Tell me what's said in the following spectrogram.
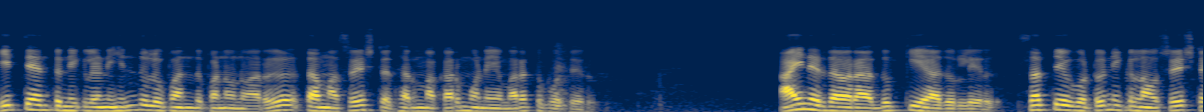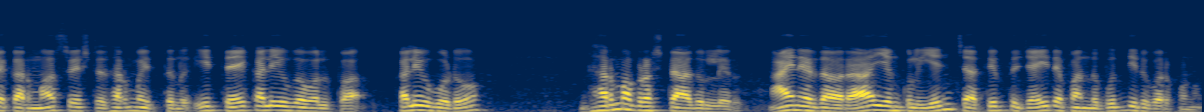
ಇತ್ತೆ ಅಂತೂ ನಿಕಲನ್ನು ಹಿಂದುಲು ಪಂದು ಪಣನವಾರು ತಮ್ಮ ಶ್ರೇಷ್ಠ ಧರ್ಮ ಕರ್ಮನೆ ಮರೆತು ಪೋತೇರು. ಆಯ್ನಿರ್ದವರ ದುಃಖಿ ಆದುರ್ಲೇರು ಸತ್ಯಯುಗೊಟ್ಟು ನಾವು ಶ್ರೇಷ್ಠ ಕರ್ಮ, ಶ್ರೇಷ್ಠ ಧರ್ಮ ಇತ್ತು ಇತ್ತೆ ಕಲಿಯುಗ ಒಲ್ಪ ಕಲಿಯುಗೊಡು ಧರ್ಮ ಭ್ರಷ್ಟ ఆయన ಆಯ್ನಿರ್ದವರ ಎಂಕುಲು ಎಂಚ తిర్తు జైద ಬುದ್ಧಿರು ಬರ್ಪುಣು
